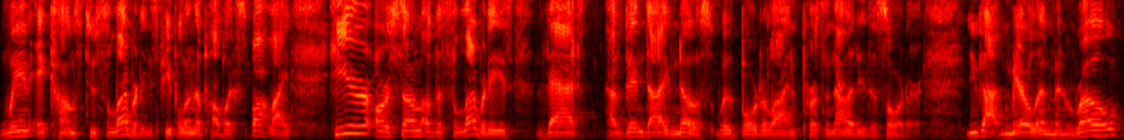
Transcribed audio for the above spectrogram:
when it comes to celebrities, people in the public spotlight. Here are some of the celebrities that have been diagnosed with borderline personality disorder. You got Marilyn Monroe,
